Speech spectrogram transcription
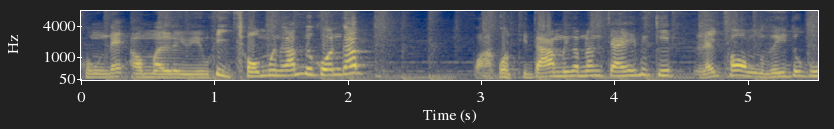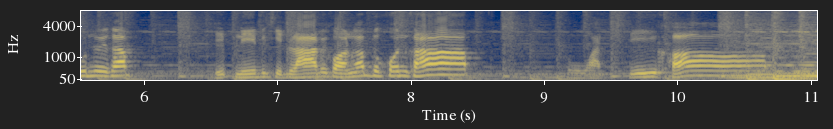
คงได้เอามารีวิวให้ชมกันครับทุกคนครับ ฝากกดติดตามเป็นกำลังใจให้พี่กิจและช่องซีทุกคุณด้วยครับ คลิปนี้พี่กิจลาไปก่อนครับทุกคนครับ สวัสดีครับ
